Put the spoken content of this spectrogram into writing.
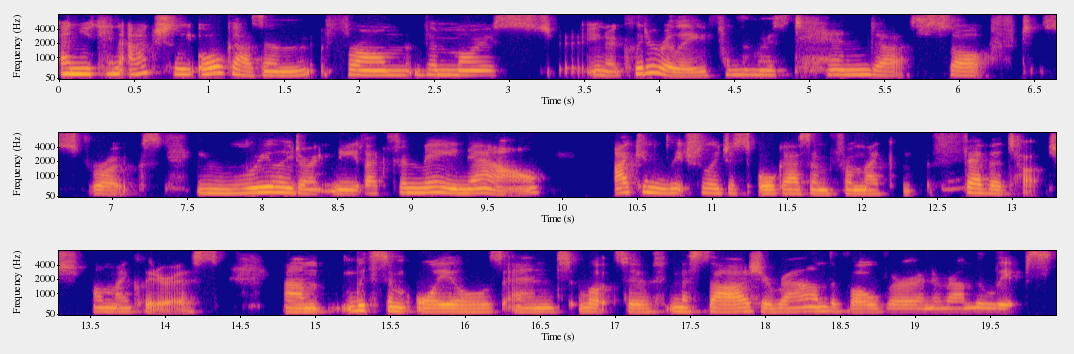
and you can actually orgasm from the most you know clitorally from the most tender soft strokes you really don't need like for me now I can literally just orgasm from like feather touch on my clitoris um, with some oils and lots of massage around the vulva and around the lips,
